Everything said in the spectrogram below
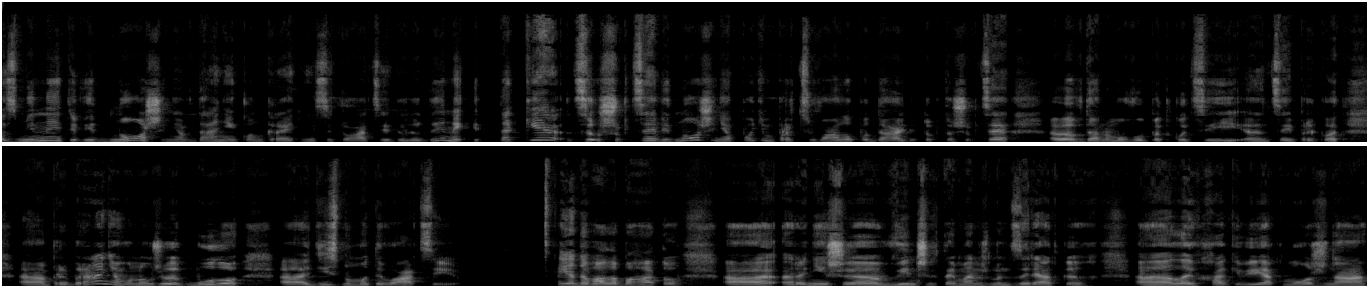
змінити відношення в даній конкретній ситуації до людини, і таке, щоб це відношення потім працювало подалі. Тобто, щоб це е, в даному випадку цей, цей приклад е, прибирання, воно вже було дійсно мотивацією. Я давала багато а, раніше в інших тайм-менеджмент зарядках а, лайфхаків, як можна,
